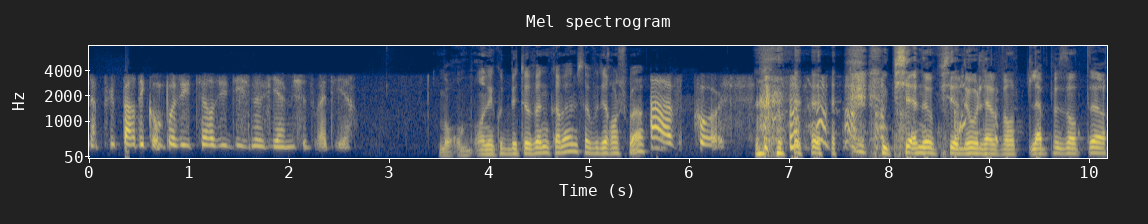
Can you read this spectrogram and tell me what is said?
la plupart des compositeurs du 19e, je dois dire. Bon, on écoute Beethoven quand même, ça vous dérange pas? Ah, Of course. piano, piano, la, vente, la pesanteur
